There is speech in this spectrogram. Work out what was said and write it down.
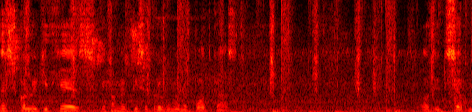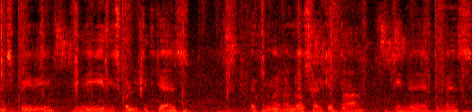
αυτές τις κολοκυθιές είχαμε πει σε προηγούμενο podcast ότι τις έχουμε σπείρει είναι οι ίδιες κολοκυθιές έχουν μεγαλώσει αρκετά και είναι έτοιμες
